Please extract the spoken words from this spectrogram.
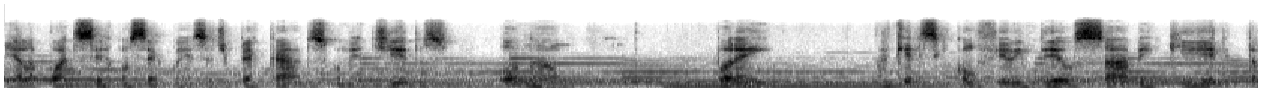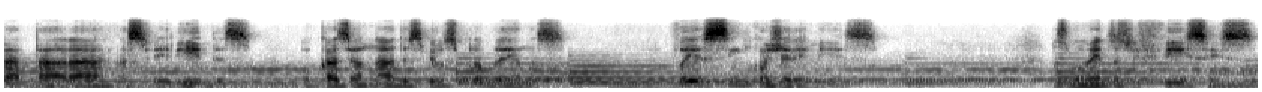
e ela pode ser consequência de pecados cometidos ou não. Porém, aqueles que confiam em Deus sabem que Ele tratará as feridas ocasionadas pelos problemas. Foi assim com Jeremias. Nos momentos difíceis,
